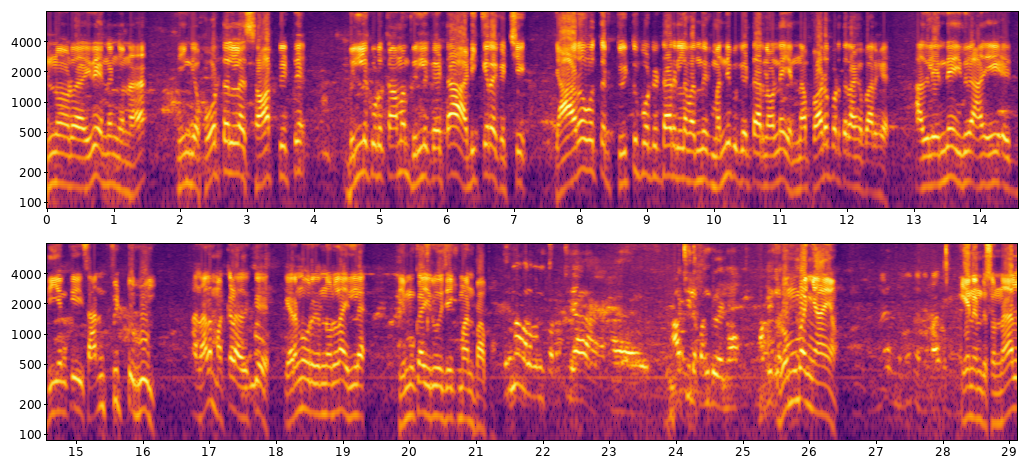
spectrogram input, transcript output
என்னோட இது என்னன்னு சொன்னால் நீங்கள் ஹோட்டலில் சாப்பிட்டுட்டு பில்லு கொடுக்காம பில்லு கேட்டால் அடிக்கிற கட்சி. யாரோ ஒருத்தர் ட்விட்டு போட்டுட்டார் இல்லை வந்து மன்னிப்பு கேட்டார்னோடனே என்ன பாடுபடுத்துகிறாங்க பாருங்கள் அதுலேருந்தே இது DMK is unfit to rule அதனால மக்கள் அதுக்கு இரநூறு இரநூறுலாம் இல்லை. திமுக இருபது ஜெயிக்குமான்னு பார்ப்போம். திருமாவளவன் தொடர்ச்சியா அஹ், ஆட்சியில பங்கு வேணும் ரொம்ப நியாயம். ஏனென்று சொன்னால்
